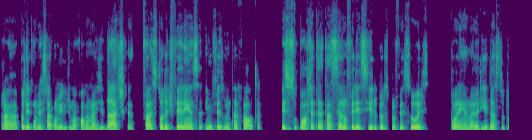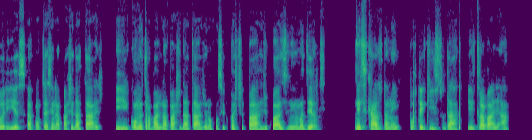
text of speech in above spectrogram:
para poder conversar comigo de uma forma mais didática, faz toda a diferença e me fez muita falta. Esse suporte até está sendo oferecido pelos professores, porém a maioria das tutorias acontecem na parte da tarde. E como eu trabalho na parte da tarde, eu não consigo participar de quase nenhuma delas. Nesse caso também, por ter que estudar e trabalhar,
